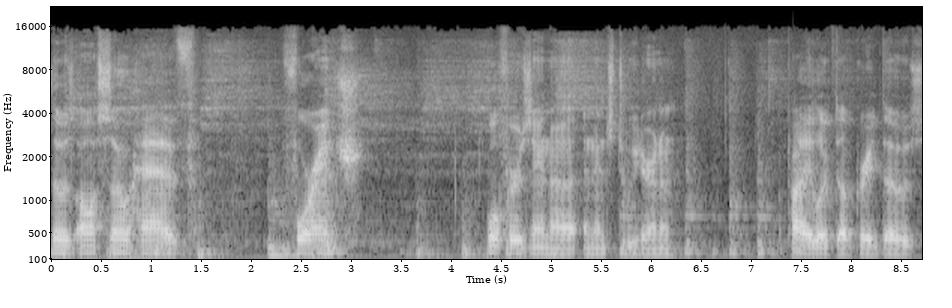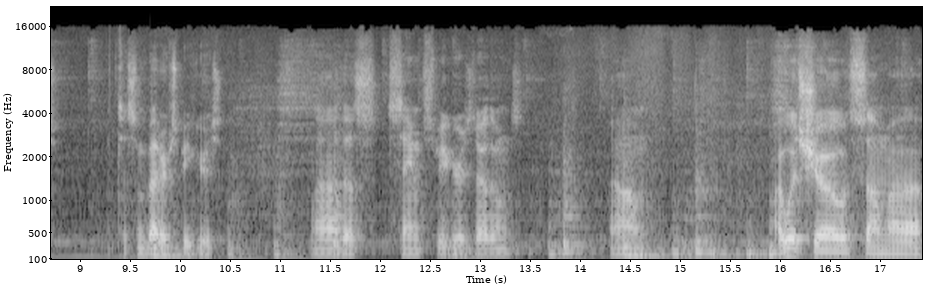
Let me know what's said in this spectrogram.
those also have 4 inch woofers and uh, an inch tweeter in them I'll probably look to upgrade those to some better speakers uh, those same speakers the other ones um, I would show some uh,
